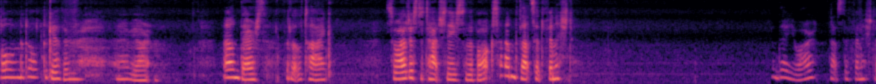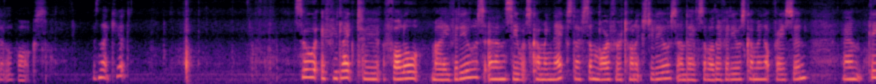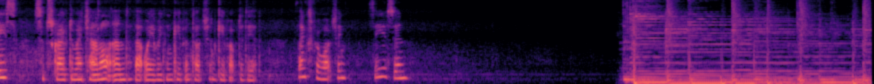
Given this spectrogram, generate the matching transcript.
hold it all together, there we are. And there's the little tag. So I'll just attach these to the box and that's it finished. And there you are, that's the finished little box. Isn't that cute? So if you'd like to follow my videos and see what's coming next, I have some more for Tonic Studios and I have some other videos coming up very soon. Um, please subscribe to my channel and that way we can keep in touch and keep up to date. Thanks for watching. See you soon.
